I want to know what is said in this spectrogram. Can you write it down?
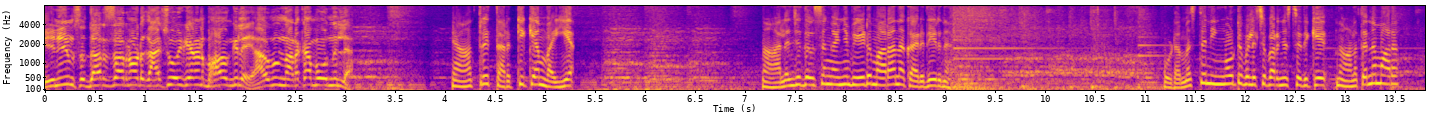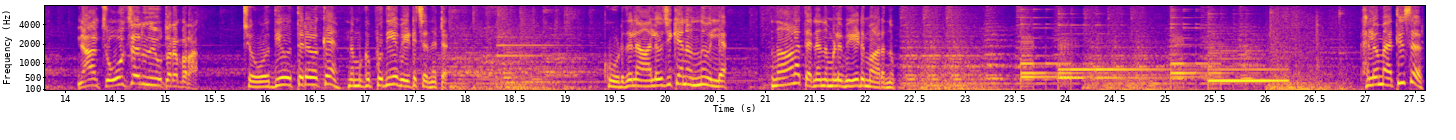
ഇനിയും സിദ്ധാർത്ഥ സാറിനോട് കാശ് ചോദിക്കാനാണ് ഭാവമെങ്കിലേ അതൊന്നും നടക്കാൻ പോകുന്നില്ല. രാത്രി തർക്കിക്കാൻ വയ്യ. നാലഞ്ച് ദിവസം കഴിഞ്ഞ് വീട് മാറാന്നാ കരുതിയിരുന്നെ. ഉടമസ്ഥൻ ഇങ്ങോട്ട് വിളിച്ചു പറഞ്ഞ സ്ഥിതിക്ക് നാളെ തന്നെ മാറാം. ഞാൻ ചോദിച്ചതിന് നീ ഉത്തരം പറ. ചോദ്യ ഉത്തരവൊക്കെ നമുക്ക് പുതിയ വീട്ടിൽ ചെന്നിട്ട്. കൂടുതൽ ആലോചിക്കാനൊന്നുമില്ല. നാളെ തന്നെ നമ്മൾ വീട് മാറുന്നു. ഹലോ മാത്യു സർ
